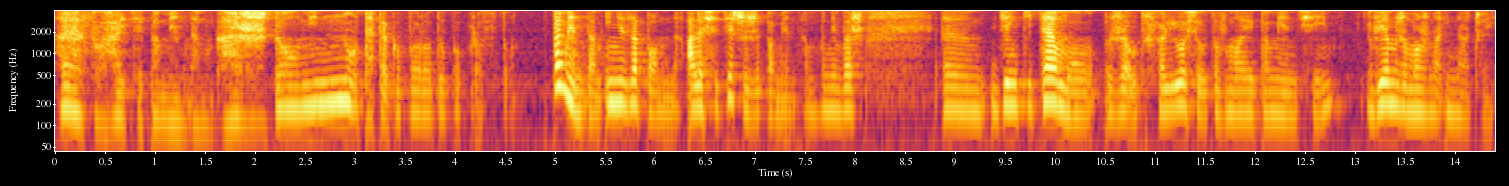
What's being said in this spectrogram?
A ja słuchajcie, pamiętam każdą minutę tego porodu po prostu. Pamiętam i nie zapomnę, ale się cieszę, że pamiętam, ponieważ dzięki temu, że utrwaliło się to w mojej pamięci, wiem, że można inaczej.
